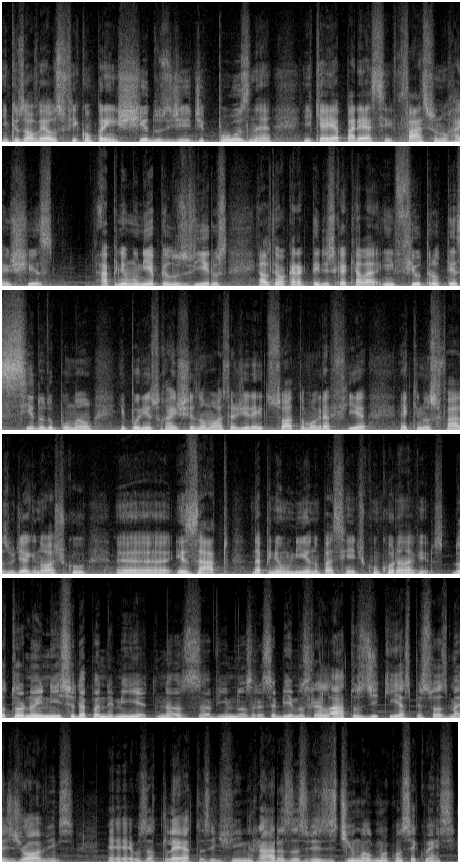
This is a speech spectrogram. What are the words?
em que os alvéolos ficam preenchidos de, de pus, né? E que aí aparece fácil no raio-x. A pneumonia pelos vírus, ela tem uma característica que ela infiltra o tecido do pulmão e por isso o raio-x não mostra direito, só a tomografia é que nos faz o diagnóstico uh, exato da pneumonia no paciente com coronavírus. Doutor, no início da pandemia, nós, havíamos, nós recebíamos relatos de que as pessoas mais jovens é, os atletas, enfim, raras às vezes tinham alguma consequência.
